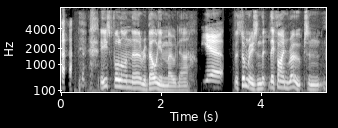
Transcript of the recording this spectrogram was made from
He's full on uh, rebellion mode now. Yeah. For some reason, they find ropes and.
